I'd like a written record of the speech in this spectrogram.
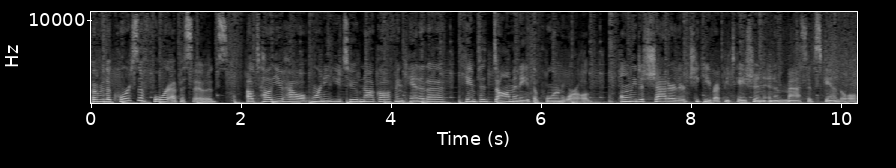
Over the course of four episodes, I'll tell you how a horny YouTube knockoff in Canada came to dominate the porn world, only to shatter their cheeky reputation in a massive scandal.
